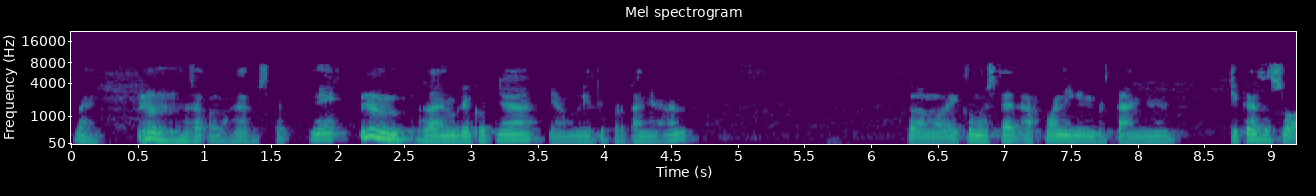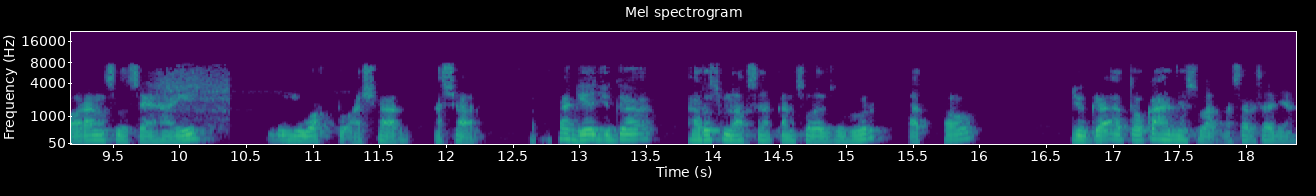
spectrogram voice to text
Baik, Ini pertanyaan berikutnya yang memiliki pertanyaan. Assalamualaikum Ustaz, Afwan ingin bertanya, jika seseorang selesai haid di waktu asyar, asyar, apakah dia juga harus melaksanakan sholat zuhur atau juga ataukah hanya sholat asar saja?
